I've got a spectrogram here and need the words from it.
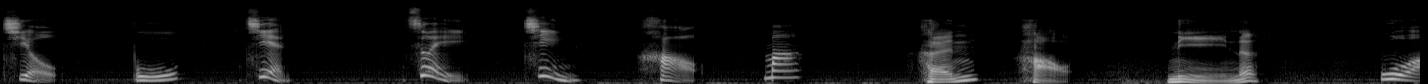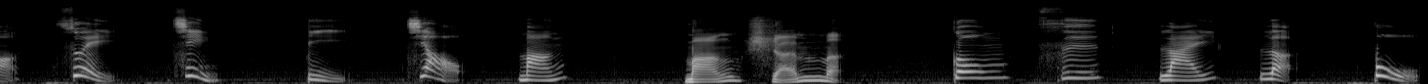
久不见，最近好吗？很好，你呢？我最近比较忙，忙什么？公司来了。不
